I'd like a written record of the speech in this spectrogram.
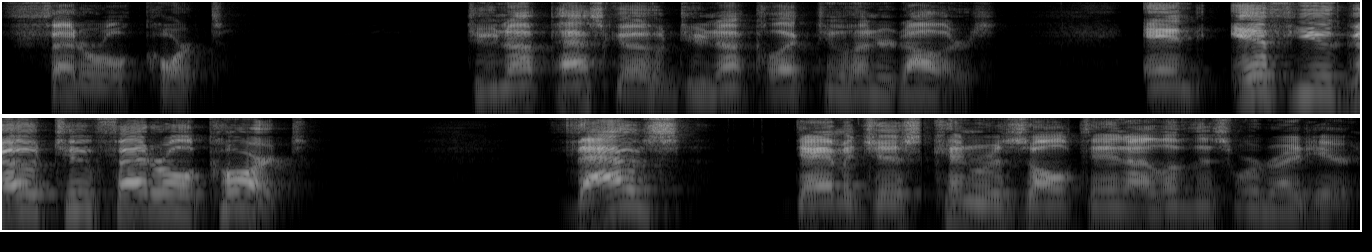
Federal court. Do not pass go, do not collect $200. And if you go to federal court, those damages can result in, I love this word right here,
